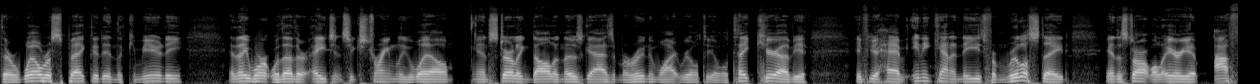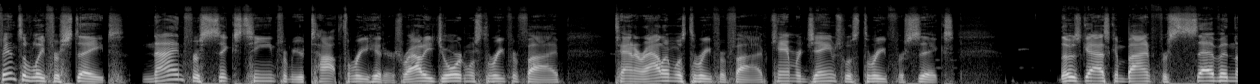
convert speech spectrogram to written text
they're well respected in the community and they work with other agents extremely well. And Sterling Dahl and those guys at Maroon and White Realty will take care of you if you have any kind of needs from real estate in the Starkville area. Offensively for state, 9 for 16 from your top three hitters. Rowdy Jordan was 3 for 5. Tanner Allen was 3 for 5. Kamren James was 3 for 6. Those guys combined for seven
